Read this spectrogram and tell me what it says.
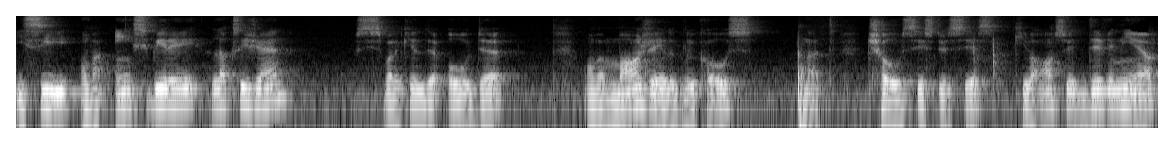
ici, on va inspirer l'oxygène, 6 molécules de O2. On va manger le glucose, notre CHO626, qui va ensuite devenir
